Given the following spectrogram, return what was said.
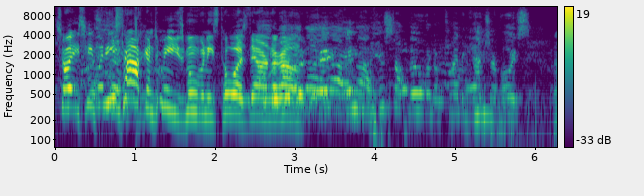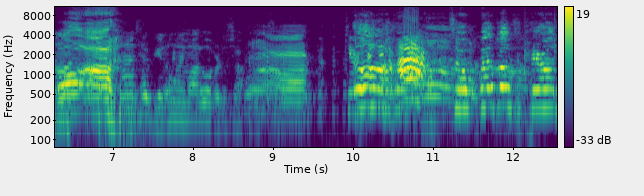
so you see, when he's talking to me, he's moving his toes there on the ground. Davy, will you stop moving? I'm trying to catch your voice. No, I ah. can't help you. know I'm all over the shop. Ah. Kieran, hang. Ah! So well done to Kieran.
